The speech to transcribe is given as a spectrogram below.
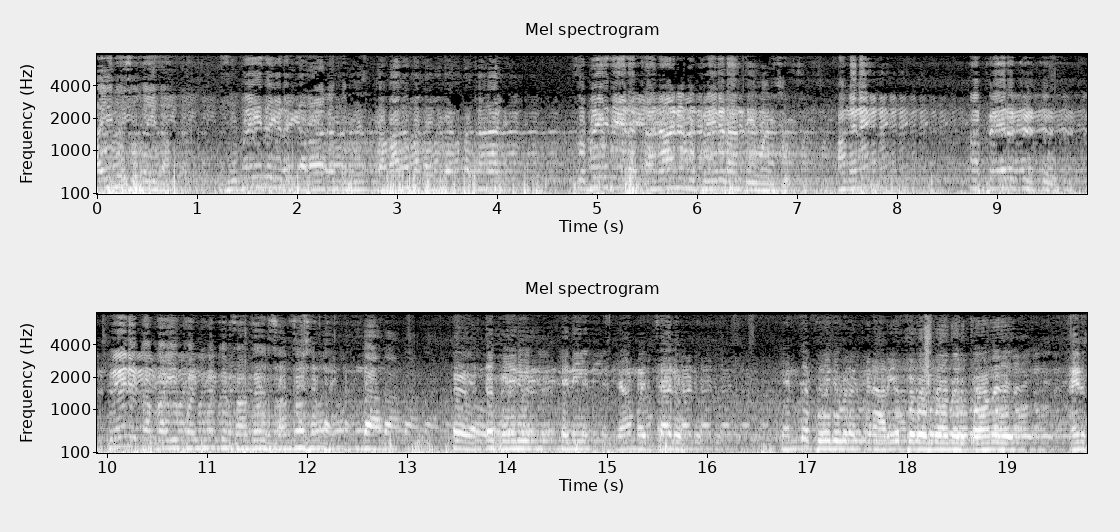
അതിന് സുബൈദ സുബൈദയുടെ കനാലെന്ന് തടാകത്തെ കൈവേണ്ട കനാൽ സുബൈദയുടെ കനാലെന്ന് പേരിടാൻ തീരുമാനിച്ചു. അങ്ങനെ ആ പേരൊക്കെ ഇട്ടു പേരിട്ടപ്പോ ഈ പെണ്ണുങ്ങൾക്ക് സന്തോഷം സന്തോഷമായി. എന്താ? എന്റെ പേര് ഇനി ഞാൻ മരിച്ചാലും എന്റെ പേര് ഇവിടെ ഇങ്ങനെ അറിയപ്പെടുമല്ലോ എന്നൊരു തോന്നൽ അതിന്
